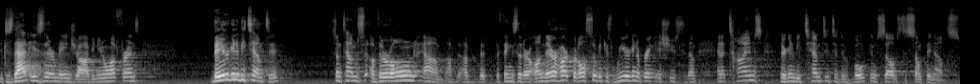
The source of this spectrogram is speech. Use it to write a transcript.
Because that is their main job. And you know what, friends? They are going to be tempted sometimes of their own, um, of, of the, the, things that are on their heart, but also because we are going to bring issues to them. And at times, they're going to be tempted to devote themselves to something else.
